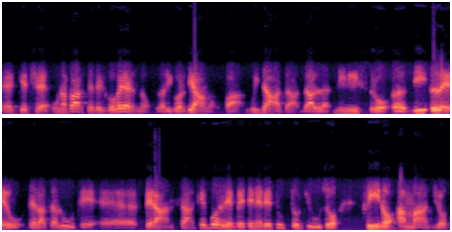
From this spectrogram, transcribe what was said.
eh, che c'è una parte del governo, la ricordiamo, fa, guidata dal ministro eh, di Leu della Salute eh, Speranza, che vorrebbe tenere tutto chiuso fino a maggio,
